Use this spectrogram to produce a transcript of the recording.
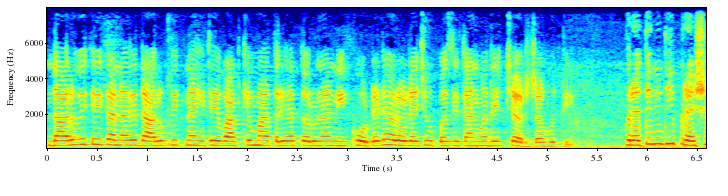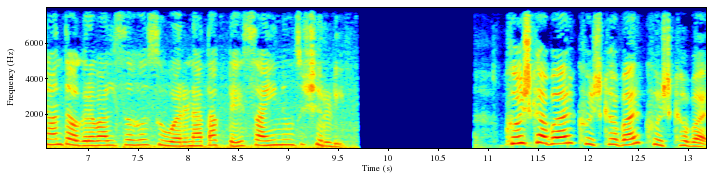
दारू विक्री करणारे दारू पित नाहीत हे वाक्य मात्र ह्या तरुणांनी खोटे ठरवल्याचे उपस्थितांमध्ये चर्चा होती. प्रतिनिधी प्रशांत अग्रवालसह सुवर्णा ताकटे साई न्यूज शिर्डी. खुशखबर खुशखबर खुशखबर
